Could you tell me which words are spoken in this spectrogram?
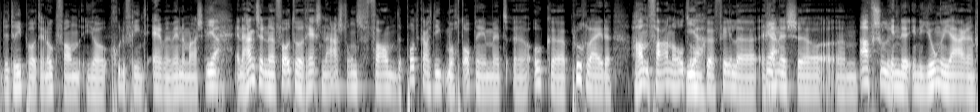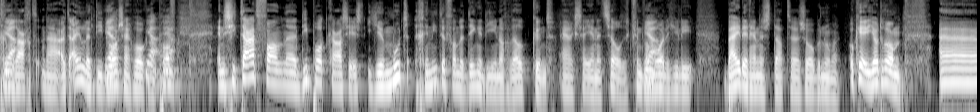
de driepoot en ook van jouw goede vriend Erben Wennemars. Ja, En er hangt een foto rechts naast ons van de podcast die ik mocht opnemen met ook ploegleider Han Vaanholt. Ja. Ook vele renners absoluut. in, de, in de jonge jaren gebracht naar uiteindelijk die door zijn gebroken Ja, naar prof. En de citaat van die podcast is: Je moet genieten van de dingen die je nog wel kunt. Eigenlijk zei je net zo. Dus ik vind het wel mooi dat jullie beide renners dat eh, zo benoemen. Oké, jouw droom. Eh,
